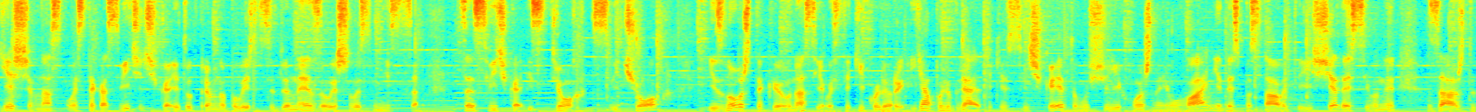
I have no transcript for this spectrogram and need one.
Є ще в нас ось така свічечка, і тут прямо на поличці для неї залишилось місце. Це свічка із трьох свічок. І знову ж таки, у нас є ось такі кольори. Я полюбляю такі свічки, тому що їх можна і у ванні десь поставити, і ще десь, і вони завжди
